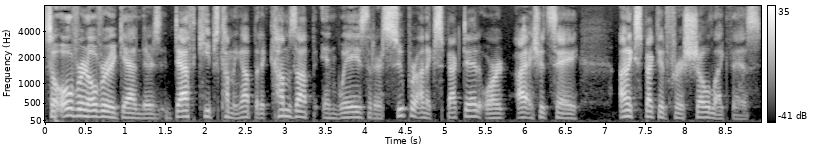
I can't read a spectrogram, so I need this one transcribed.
So over and over again there's death keeps coming up, but it comes up in ways that are super unexpected or I should say unexpected for a show like this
